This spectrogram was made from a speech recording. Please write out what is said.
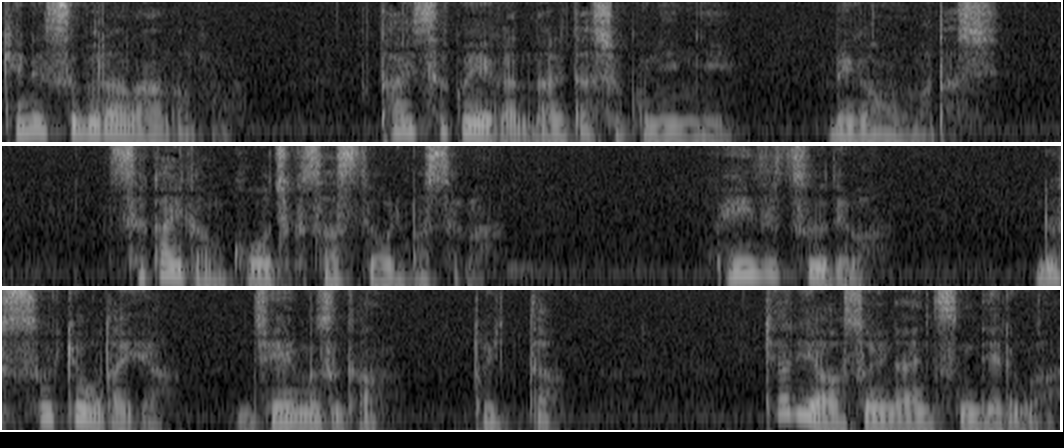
ケネス・ブラナーなどの大作映画に慣れた職人にメガホンを渡し世界観を構築させておりましたがフェーズ2ではルッソ兄弟やジェームズ・ガンといったキャリアはそれなりに積んでいるが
